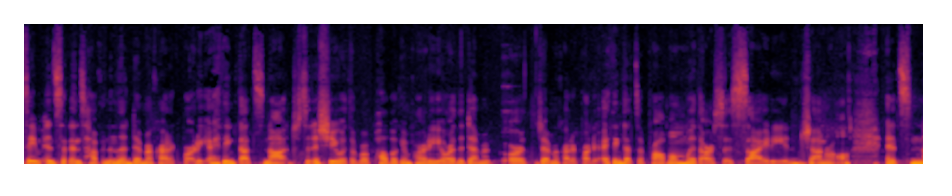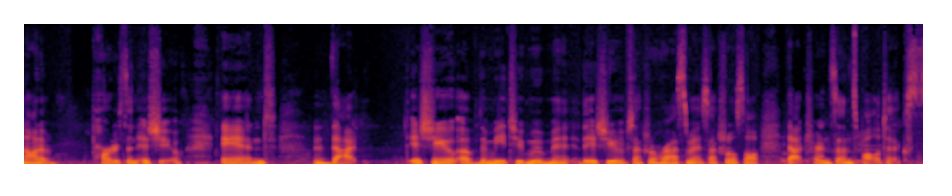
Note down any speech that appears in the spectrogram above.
same incidents happen in the Democratic Party. I think that's not just an issue with the Republican Party or the Demo- or the Democratic Party. I think that's a problem with our society in general, and it's not a partisan issue. And that issue of the Me Too movement, the issue of sexual harassment, sexual assault, that transcends politics.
